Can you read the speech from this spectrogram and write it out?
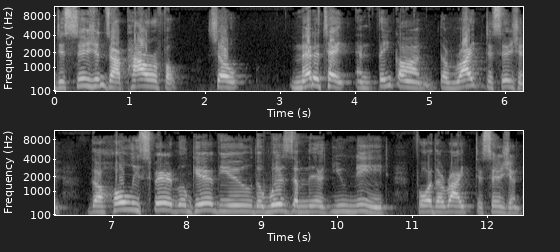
decisions are powerful. So meditate and think on the right decision. The Holy Spirit will give you the wisdom that you need for the right decision.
